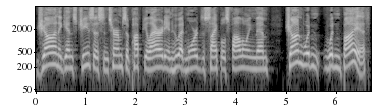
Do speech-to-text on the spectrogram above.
John against Jesus in terms of popularity and who had more disciples following them. John wouldn't, wouldn't buy it.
